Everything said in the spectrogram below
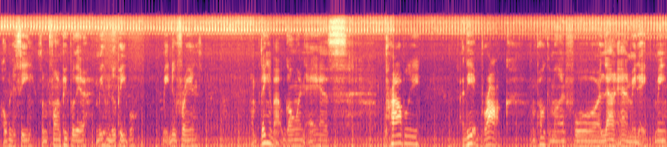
Hoping to see some fun people there, meet some new people, meet new friends. I'm thinking about going as probably I did Brock from Pokemon for Atlanta Anime Day. I mean,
